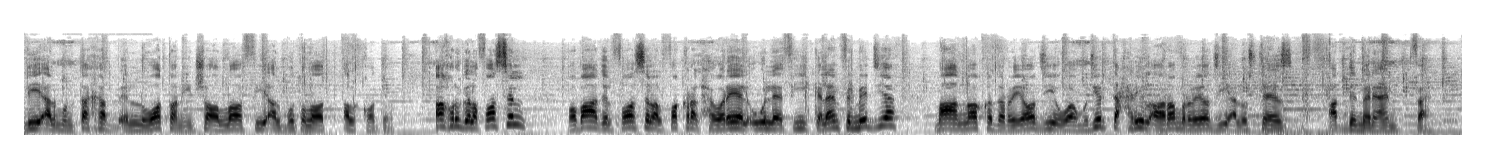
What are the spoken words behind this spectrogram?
للمنتخب الوطني إن شاء الله في البطولات القادمة. أخرج إلى فاصل وبعد الفاصل الفقرة الحوارية الأولى في كلام في الميديا مع الناقد الرياضي ومدير تحرير الأهرام الرياضي الأستاذ عبد المنعم فهمي.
